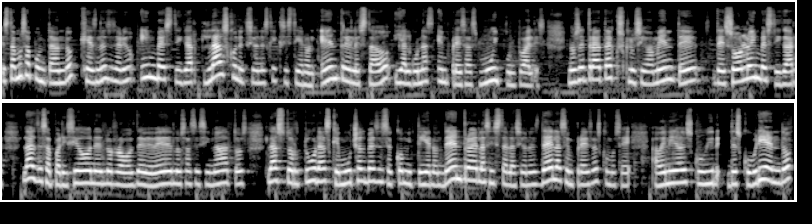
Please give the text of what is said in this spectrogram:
estamos apuntando que es necesario investigar las conexiones que existieron entre el Estado y algunas empresas muy puntuales. No se trata exclusivamente de solo investigar las desapariciones, los robos de bebés, los asesinatos, las torturas que muchas veces se cometieron dentro de las instalaciones de las empresas, como se ha venido descubriendo,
